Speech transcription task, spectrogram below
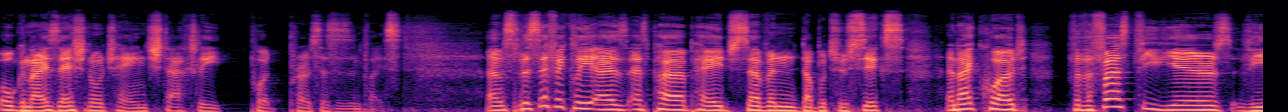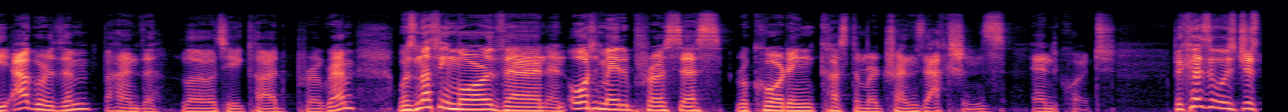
organizational change to actually put processes in place. um, specifically as, as per page 7226. And I quote For the first few years, the algorithm behind the loyalty card program was nothing more than an automated process recording customer transactions. End quote. Because it was just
